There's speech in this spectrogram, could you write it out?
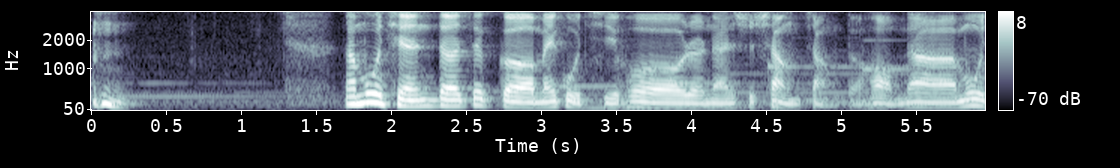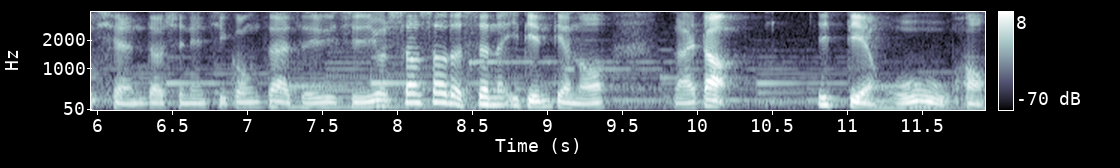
那目前的这个美股期货仍然是上涨的哈。那目前的十年期公债殖利率其实又稍稍的升了一点点哦，来到。一点五五哈，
